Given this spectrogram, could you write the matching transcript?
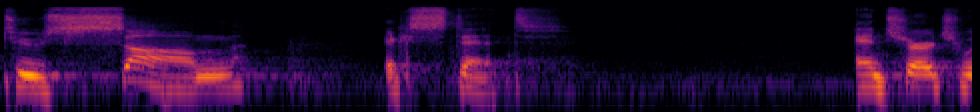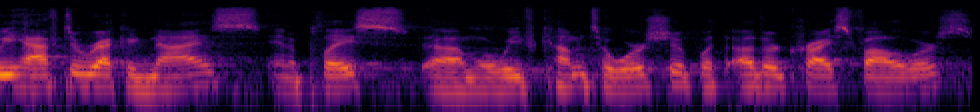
to some extent. And, church, we have to recognize in a place um, where we've come to worship with other Christ followers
